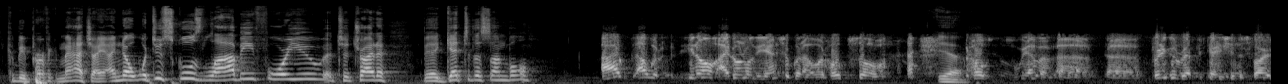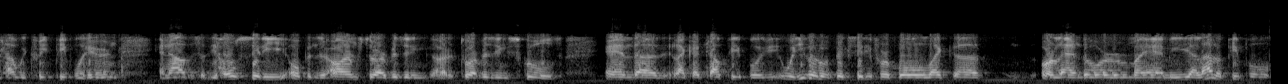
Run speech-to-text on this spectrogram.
it could be a perfect match. I, I know. What do schools lobby for you to try to uh, get to the Sun Bowl? I, I would, you know, I don't know the answer, but I would hope so. Yeah. hope so. We have a, a, a pretty good reputation as far as how we treat people here, and, and now the, the whole city opens their arms to our visiting uh, to our visiting schools. And uh, like I tell people, when you go to a big city for a bowl like uh, Orlando or Miami, a lot of people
